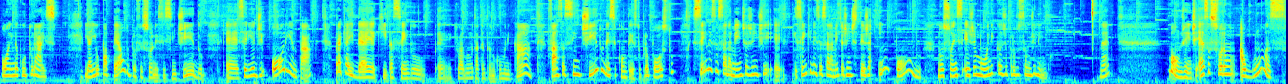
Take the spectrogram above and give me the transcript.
ou ainda culturais. E aí o papel do professor nesse sentido é, seria de orientar para que a ideia que está sendo, é, que o aluno está tentando comunicar, faça sentido nesse contexto proposto, sem necessariamente a gente, é, sem que necessariamente a gente esteja impondo noções hegemônicas de produção de língua, né? Bom, gente, essas foram algumas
